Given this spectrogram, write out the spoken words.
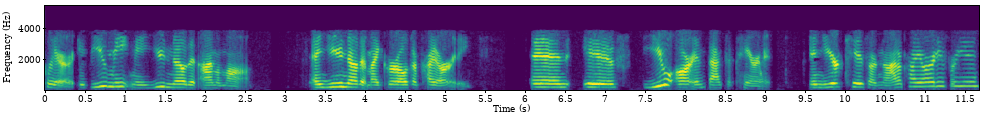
clear. If you meet me, you know that I'm a mom and you know that my girls are priority. And if you are in fact a parent and your kids are not a priority for you,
